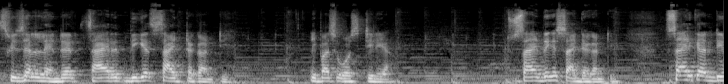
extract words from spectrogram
সুইজারল্যান্ডের চায়ের দিকে ষাটটা কান্ট্রি এই পাশে অস্ট্রেলিয়া। থেকে সাইডটা কান্ট্রি কান্ট্রি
